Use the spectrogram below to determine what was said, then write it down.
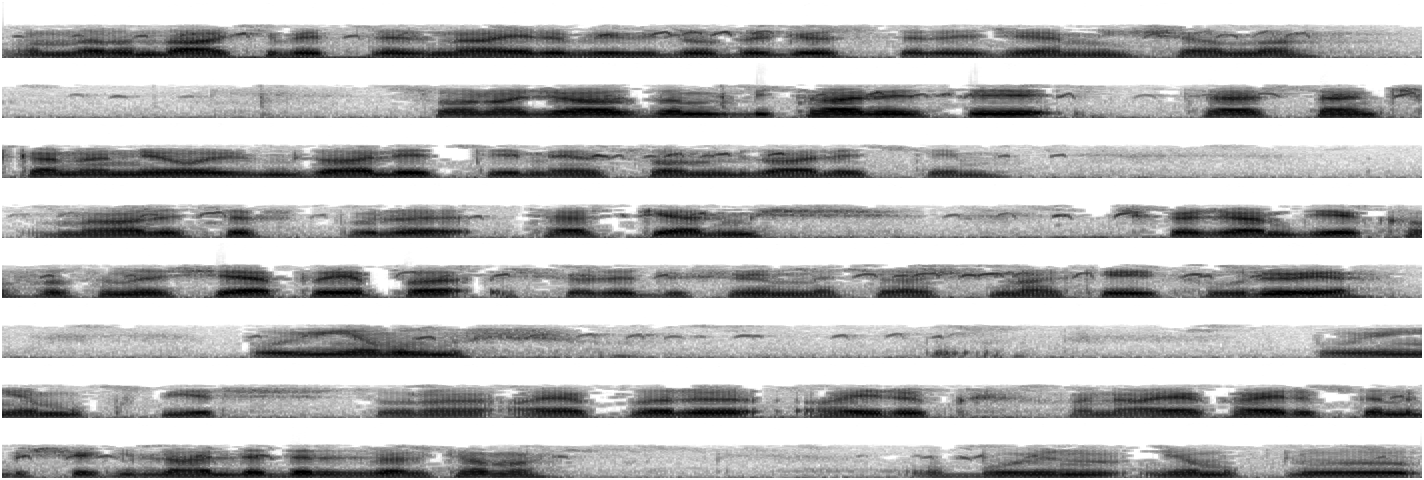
Onların da akıbetlerini ayrı bir videoda göstereceğim inşallah. Sonra cihazım bir tanesi tersten çıkan hani o müdahale ettiğim en son müdahale ettiğim maalesef böyle ters gelmiş. Çıkacağım diye kafasını şey yapa yapa şöyle düşünün mesela şunun arkaya kıvırıyor ya. Boyun yamulmuş. Boyun yamuk bir. Sonra ayakları ayrık. Hani ayak ayrıklığını bir şekilde hallederiz belki ama o boyun yamukluğu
